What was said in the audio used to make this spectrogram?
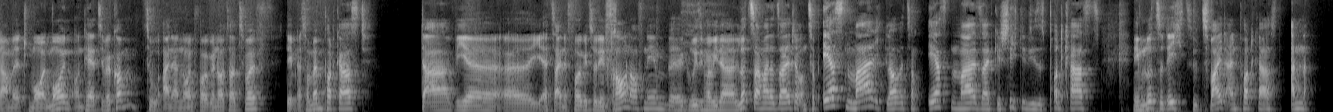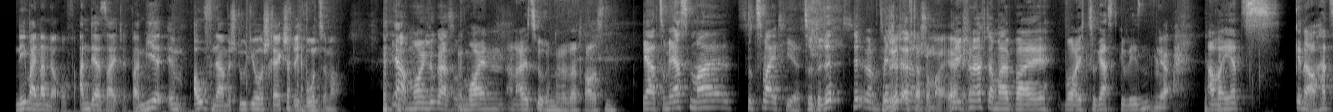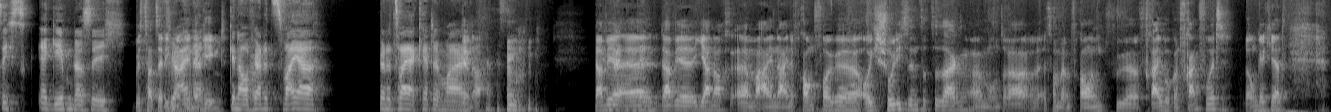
Damit moin moin und herzlich willkommen zu einer neuen Folge 1912, dem SMM Podcast. Da wir äh, jetzt eine Folge zu den Frauen aufnehmen, begrüße ich mal wieder Lutz an meiner Seite. Und zum ersten Mal, ich glaube zum ersten Mal seit Geschichte dieses Podcasts, nehmen Lutz und ich zu zweit einen Podcast an, nebeneinander auf, an der Seite. Bei mir im Aufnahmestudio, Schrägstrich Wohnzimmer. Ja, moin Lukas und moin an alle Zuhörerinnen da draußen. Ja, zum ersten Mal zu zweit hier. Zu dritt äh, bin zu dritt öfter schon mal. Ja, bin ich genau. schon öfter mal bei, bei euch zu Gast gewesen. Ja. Aber jetzt, genau, hat sich ergeben, dass ich. Du bist tatsächlich mal eine, in der Gegend. Genau, für ja. eine Zweier, für eine Zweierkette mal. Genau. Da wir, äh, da wir ja noch ähm, eine, eine Frauenfolge euch schuldig sind, sozusagen, ähm, unserer SV mit Frauen für Freiburg und Frankfurt oder umgekehrt,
